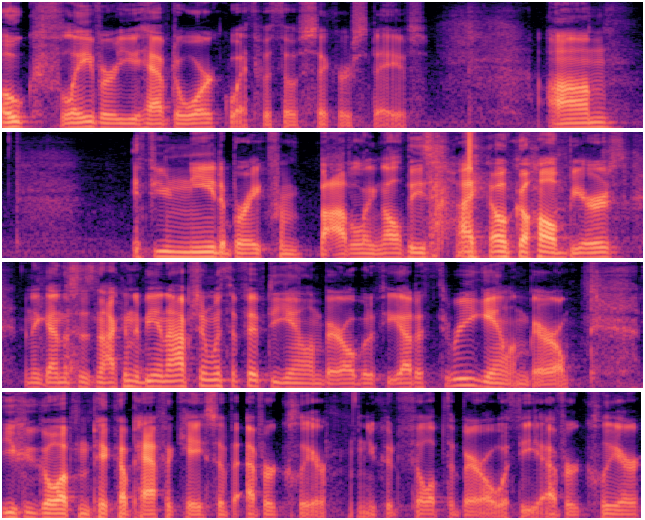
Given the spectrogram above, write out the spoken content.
oak flavor you have to work with with those thicker staves. Um, if you need a break from bottling all these high alcohol beers, and again, this is not going to be an option with a 50 gallon barrel, but if you got a three gallon barrel, you could go up and pick up half a case of Everclear, and you could fill up the barrel with the Everclear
